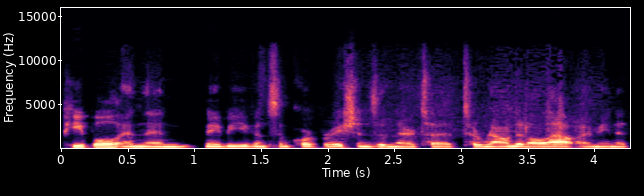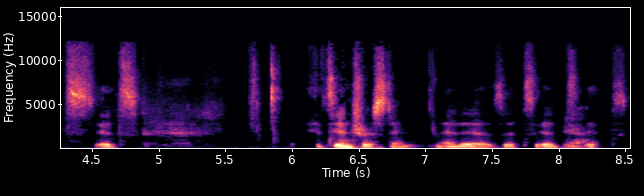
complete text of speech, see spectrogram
people, and then maybe even some corporations in there to to round it all out. I mean, it's it's it's interesting. It is. It's it's yeah. it's.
